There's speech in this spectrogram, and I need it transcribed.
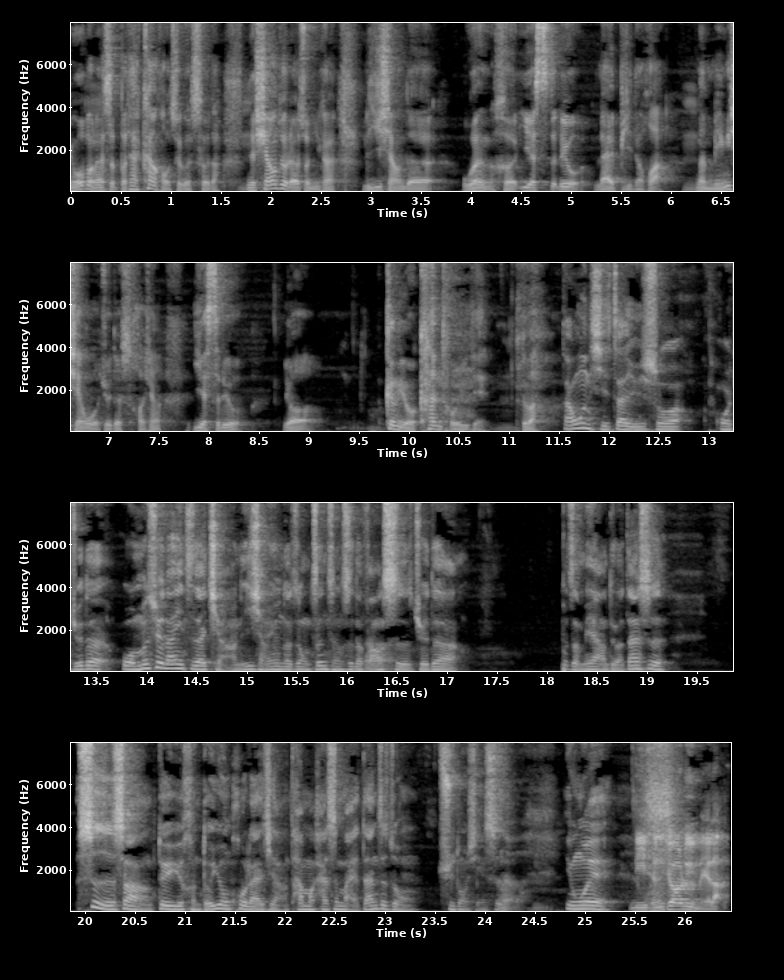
因为我本来是不太看好这个车的，那相对来说，你看理想的 ONE 和 ES 六来比的话，那明显我觉得好像 ES 六要更有看头一点，对吧？但问题在于说，我觉得我们虽然一直在讲理想用的这种增程式的方式，觉得不怎么样，对吧？但是事实上，对于很多用户来讲，他们还是买单这种驱动形式的，因为里程焦虑没了，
